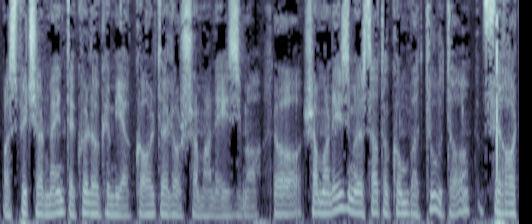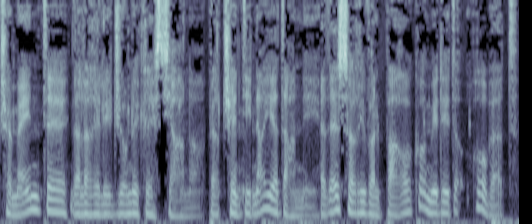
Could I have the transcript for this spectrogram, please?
ma specialmente quello che mi ha colto è lo sciamanesimo. Lo sciamanesimo è stato combattuto ferocemente dalla religione cristiana per centinaia d'anni. Adesso arriva il parroco e mi ha detto Robert,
